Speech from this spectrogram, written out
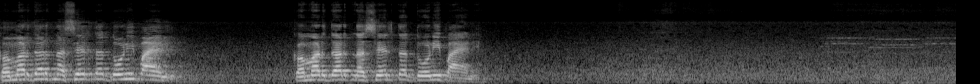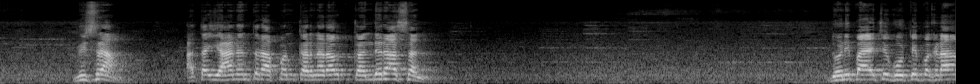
कमर दर्द नसेल तर दोन्ही पायाने. कमर दर्द नसेल तर दोन्ही पायाने. विश्राम. आता यानंतर आपण करणार आहोत कंदरासन. दोन्ही पायाचे घोटे पकडा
